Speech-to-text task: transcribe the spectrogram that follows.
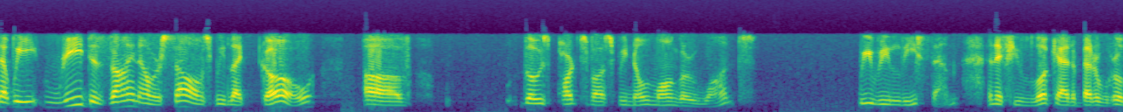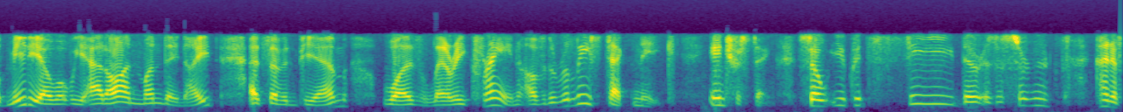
That we redesign ourselves, we let go of those parts of us we no longer want, we release them. And if you look at a Better World Media, what we had on Monday night at 7 p.m. was Larry Crane of the release technique. Interesting. So you could see there is a certain kind of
